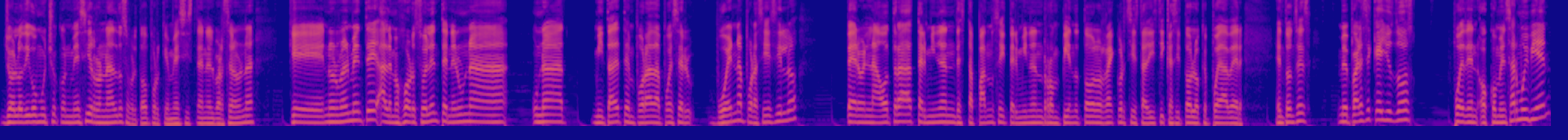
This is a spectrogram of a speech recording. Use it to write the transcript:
yo lo digo mucho con Messi y Ronaldo, sobre todo porque Messi está en el Barcelona, que normalmente a lo mejor suelen tener una, una mitad de temporada, puede ser buena, por así decirlo, pero en la otra terminan destapándose y terminan rompiendo todos los récords y estadísticas y todo lo que pueda haber. Entonces, me parece que ellos dos pueden o comenzar muy bien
